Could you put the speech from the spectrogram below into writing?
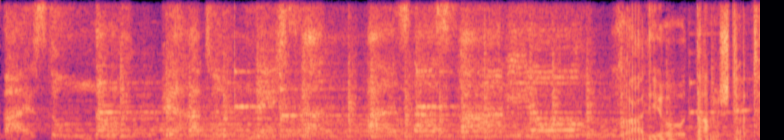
Weißt du noch, wir hatten nichts an als das Radio. Radio Darmstadt.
